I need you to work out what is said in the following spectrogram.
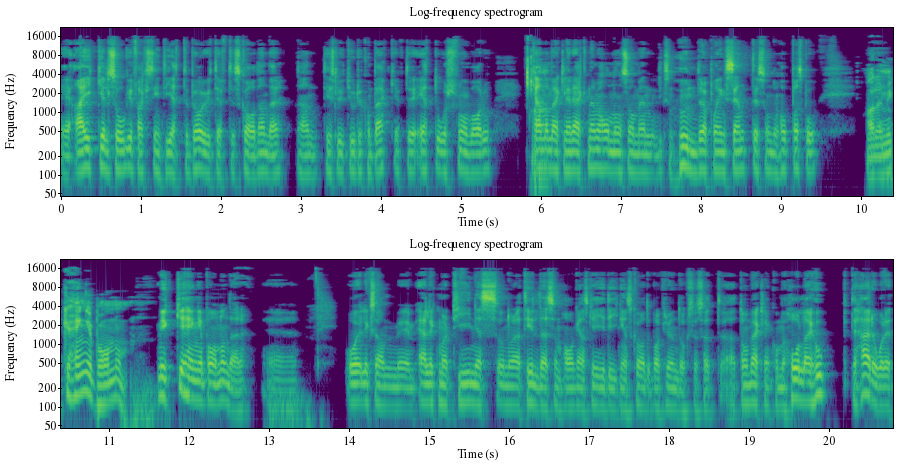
Eh, Eichel såg ju faktiskt inte jättebra ut efter skadan där. När han till slut gjorde comeback efter ett års frånvaro. Kan ja. de verkligen räkna med honom som en liksom, 100 poäng center som de hoppas på? Ja, det är mycket hänger på honom. Mycket hänger på honom där. Eh, och liksom eh, Alec Martinez och några till där som har ganska gedigen skadebakgrund också. Så att, att de verkligen kommer hålla ihop det här året.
